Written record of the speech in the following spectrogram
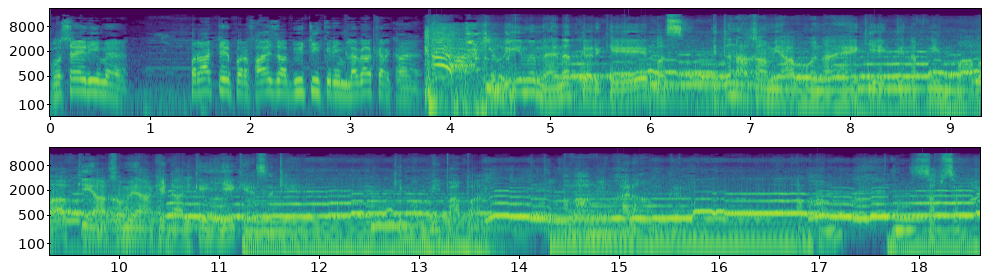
वो शहरी में पराठे पर फायजा ब्यूटी क्रीम लगा कर खाएँ। ज़िंदगी में मेहनत करके बस इतना कामयाब होना है कि एक दिन अपनी माँ बाप की आँखों में आँखें डाल के ये कह सके कि मम्मी पापा अब आप लोग आराम करो। अब हम सब संभाल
